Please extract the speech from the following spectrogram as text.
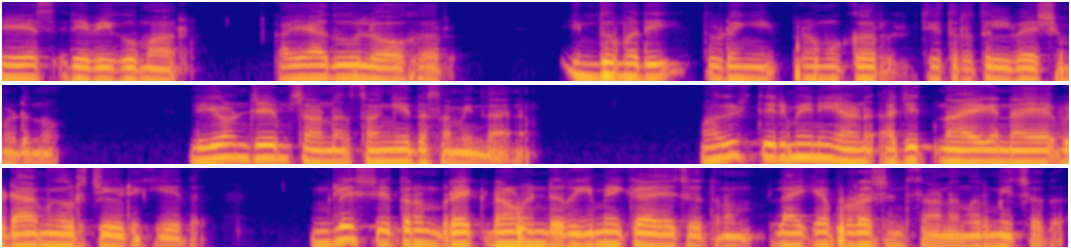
കെ എസ് രവികുമാർ കയാദു ലോഹർ ഇന്ദുമതി തുടങ്ങി പ്രമുഖർ ചിത്രത്തിൽ വേഷമിടുന്നു. ലിയോൺ ജെയിംസ് ആണ് സംഗീത സംവിധാനം. മഹിഷ് തിരുമേനിയാണ് അജിത് നായകനായ വിടാമിയൂർച്ചി ഒരുക്കിയത്. ഇംഗ്ലീഷ് ചിത്രം ബ്രേക്ക് ഡൗണിന്റെ റീമേക്കായ ചിത്രം ലൈക്ക പ്രൊഡക്ഷൻസ് ആണ് നിർമ്മിച്ചത്.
